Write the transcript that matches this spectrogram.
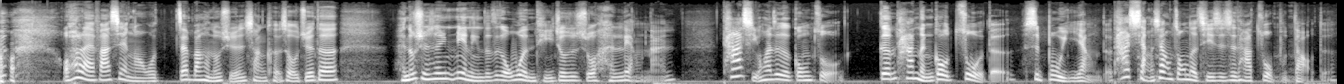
我后来发现哦，我在帮很多学生上课的时候，我觉得很多学生面临的这个问题就是说很两难。他喜欢这个工作，跟他能够做的是不一样的。他想象中的其实是他做不到的。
